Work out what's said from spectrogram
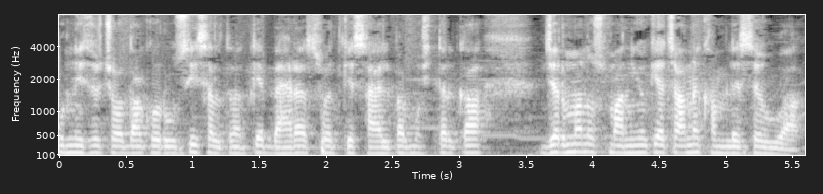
1914 को रूसी सल्तनत के बहरा असवद के साहिल पर मुश्तर जर्मन उस्मानियों के अचानक हमले से हुआ।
